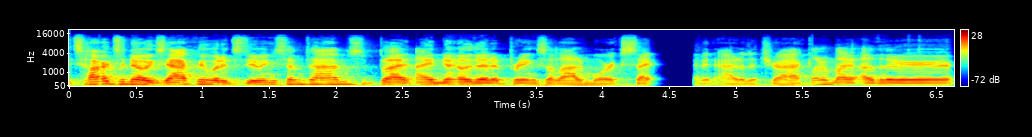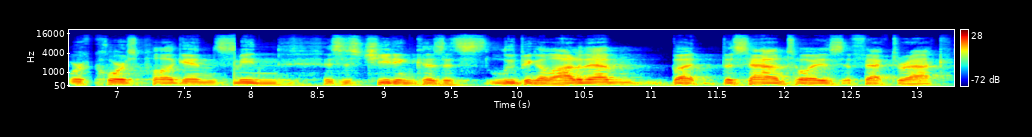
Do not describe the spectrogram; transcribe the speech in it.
It's hard to know exactly what it's doing sometimes, but I know that it brings a lot of more excitement out of the track. One of my other workhorse plugins, I mean, this is cheating because it's looping a lot of them, but the Soundtoys Effect Rack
